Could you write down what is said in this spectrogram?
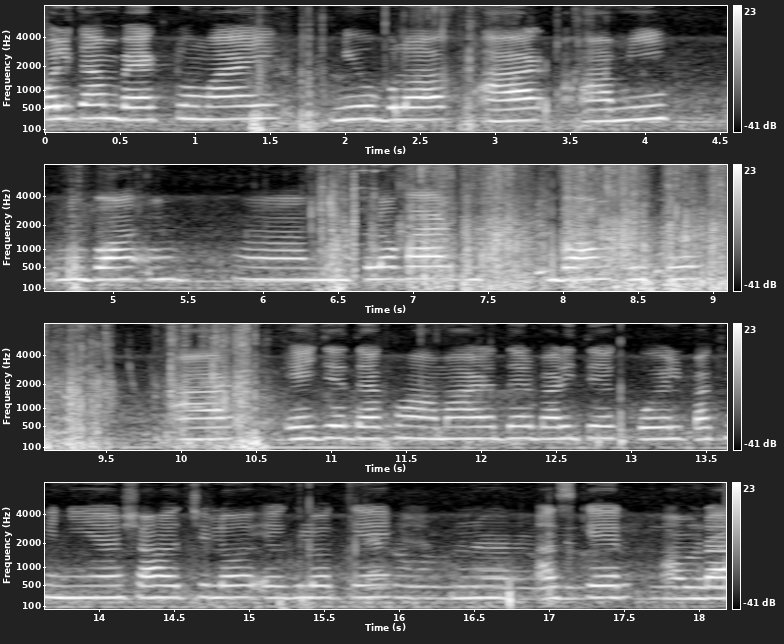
Welcome back to my new blog. আর আমি ব্লগার বং রিপু আর এই যে দেখো, আমাদের বাড়িতে কোয়েল পাখি নিয়ে আসা হয়েছিল। এগুলোকে আজকের আমরা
